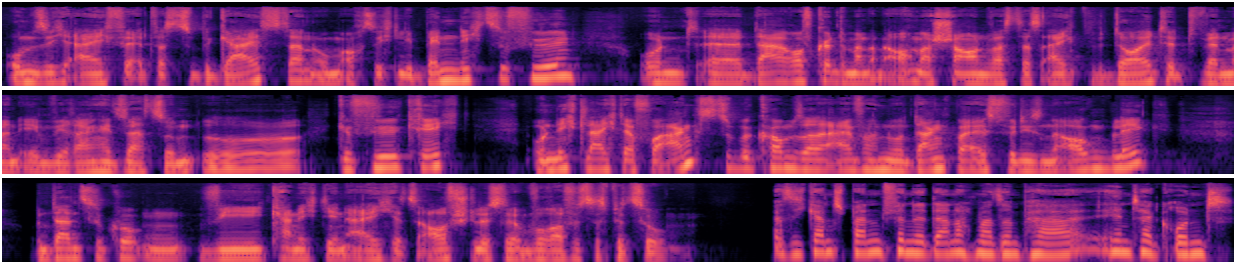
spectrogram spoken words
um sich eigentlich für etwas zu begeistern, um auch sich lebendig zu fühlen. Und äh, darauf könnte man dann auch mal schauen, was das eigentlich bedeutet, wenn man eben, wie Rangel sagt, so ein uh, Gefühl kriegt und nicht gleich davor Angst zu bekommen, sondern einfach nur dankbar ist für diesen Augenblick und dann zu gucken, wie kann ich den eigentlich jetzt aufschlüsseln und worauf ist das bezogen. Was ich ganz spannend finde, da noch mal so ein paar Hintergrund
